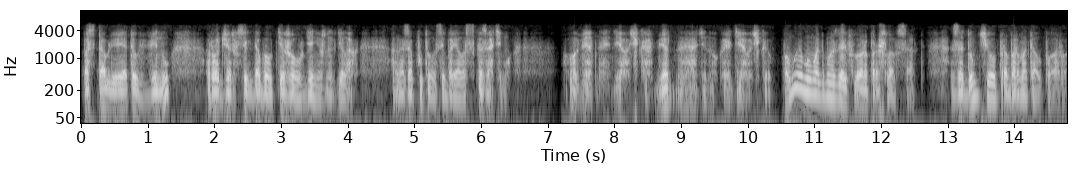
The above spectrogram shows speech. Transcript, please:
поставлю это в вину. Роджер всегда был тяжел в денежных делах. Она запуталась и боялась сказать ему. «О, бедная девочка, бедная, одинокая девочка. По-моему, мадемуазель Флора прошла в сад». Задумчиво пробормотал Пуаро.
